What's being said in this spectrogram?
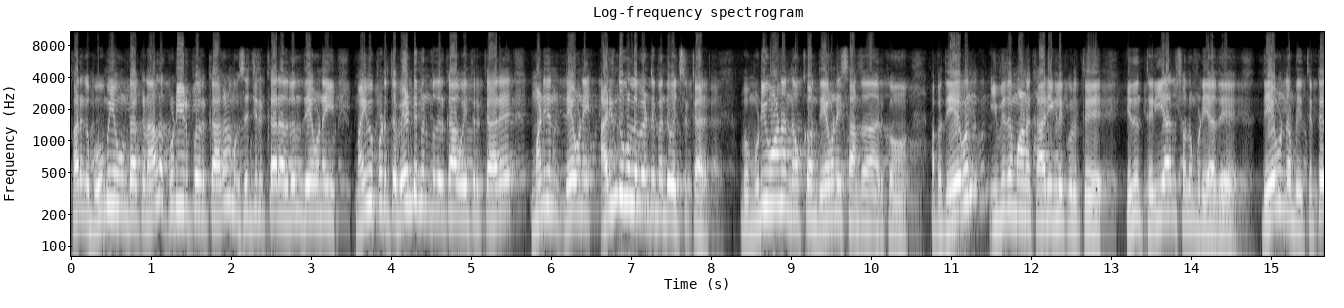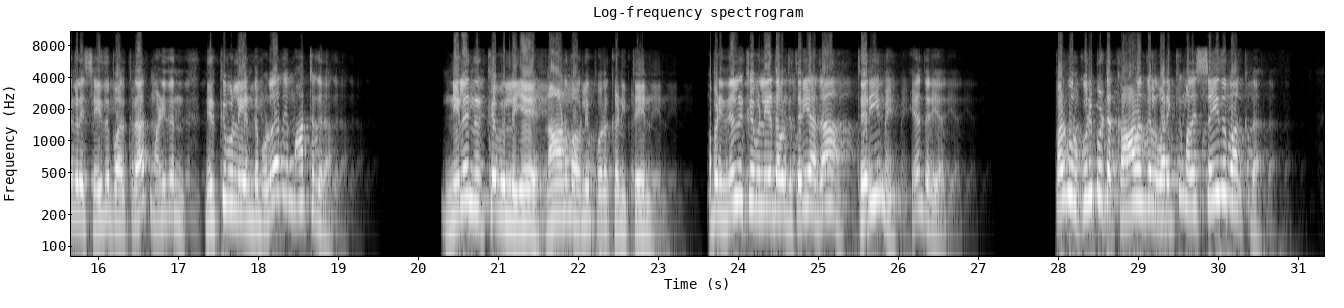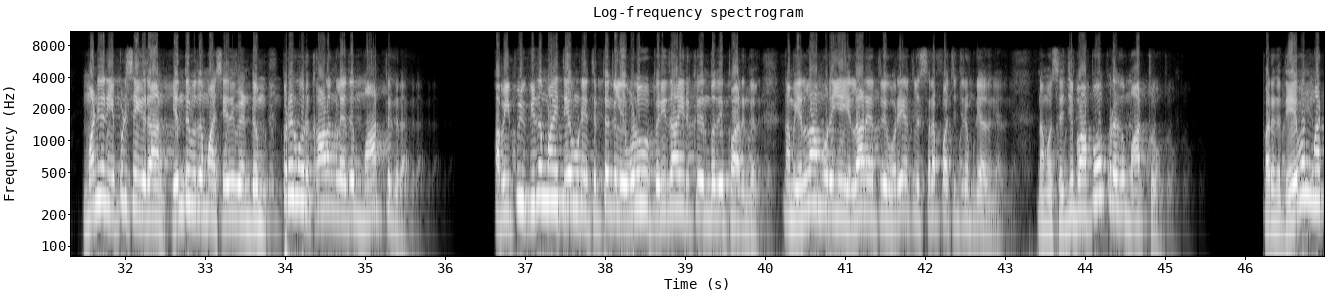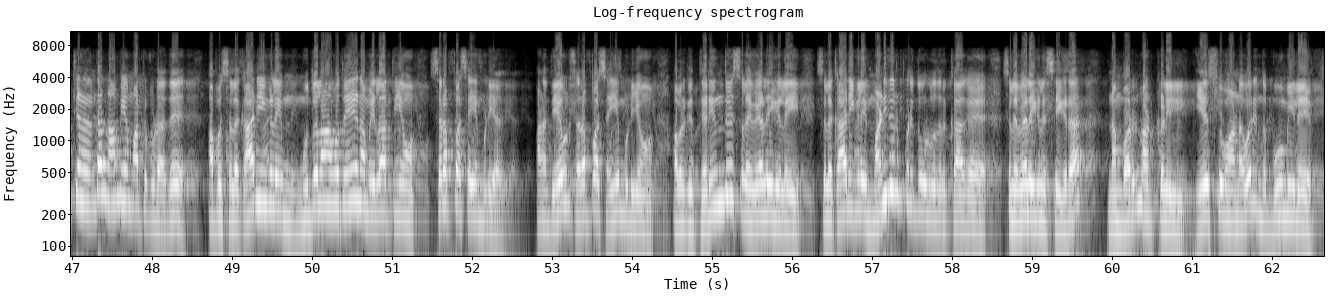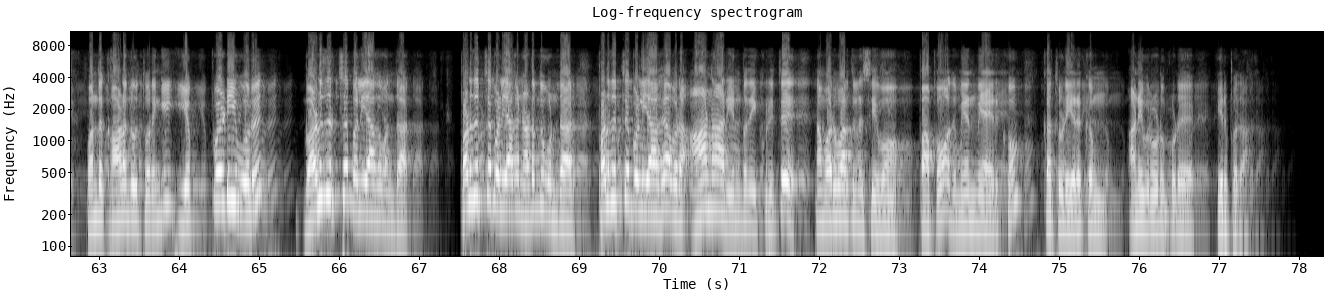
பாருங்க பூமியை உண்டாக்குனால குடியிருப்பதற்காக நமக்கு செஞ்சிருக்காரு. அதுல இருந்து தேவனை மயமப்படுத்த வேண்டும் என்பதற்காக வைத்திருக்காரு. மனிதன் தேவனை அறிந்து கொள்ள வேண்டும் என்று வச்சிருக்காரு இப்ப முடிவான நோக்கம் தேவனை சார்ந்ததா இருக்கும். அப்ப தேவன் இவ்விதமான காரியங்களை குறித்து எதுவும் தெரியாது சொல்ல முடியாது. தேவன் நம்முடைய திட்டங்களை செய்து பார்க்கிறார். மனிதன் நிற்கவில்லை என்ற பொழுது அதை மாற்றுகிறார். நிலை நிற்கவில்லையே நானும் அவர்களை புறக்கணித்தேன். அப்படி நிலை நிற்கவில்லை என்று அவருக்கு தெரியாதா? தெரியுமே. ஏன் தெரியாது? பாருங்க ஒரு குறிப்பிட்ட காலங்கள் வரைக்கும் அதை செய்து பார்க்கிறார். மனிதன் எப்படி செய்கிறான்? எந்த விதமா செய்ய வேண்டும்? பிறகு ஒரு காலங்களை அதை மாற்றுகிறார். அப்ப இப்ப விதமாய் தேவனுடைய திட்டங்கள் எவ்வளவு பெரிதா இருக்கு என்பதை பாருங்கள். நம்ம எல்லா முறையும் எல்லா நேரத்திலும் ஒரே நேரத்தில் சிறப்பா செஞ்சிட முடியாதுங்க. நம்ம செஞ்சு பார்ப்போம் பிறகு மாற்றுவோம். பாருங்க தேவன் மாற்றினார் என்றால் நாம ஏன் மாற்றக்கூடாது. அப்ப சில காரியங்களை முதலாவதே நம்ம எல்லாத்தையும் சிறப்பா செய்ய முடியாது. ஆனா தேவன் சிறப்பா செய்ய முடியும். அவருக்கு தெரிந்து சில வேலைகளை சில காரியங்களை மனிதன் புரிந்து கொள்வதற்காக சில வேலைகளை செய்கிறார். நம் வரும் நாட்களில் இயேசுவானவர் இந்த பூமியிலே வந்த காலங்கள் தொடங்கி எப்படி ஒரு பழுதற்ற பலியாக வந்தார். பழுதற்ற பலியாக நடந்து கொண்டார். பழுதற்ற பலியாக அவர் ஆனார் என்பதை குறித்து நாம் வருவாரத்தில் செய்வோம். பார்ப்போம். அது மேன்மையா இருக்கும். கத்துடைய இறக்கம் அனைவரோடு கூட இருப்பதாக.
